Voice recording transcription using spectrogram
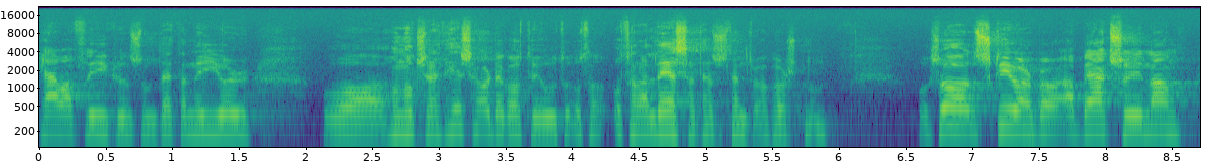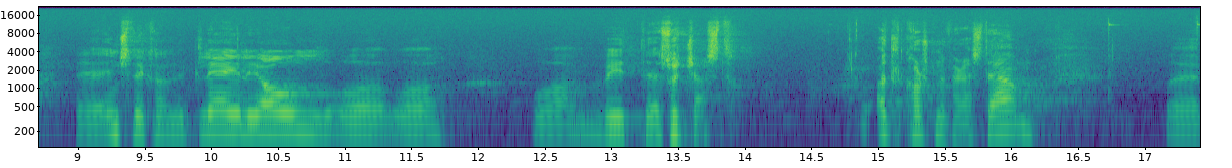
kava flikrun som dette nyer og hon også at her har det gått ut utan å lese det som stender av korsen og så skriver han bare av baksøyna eh, innskyldikken glädje jul och och och vidt eh, suttjast. Alle korsene fyrir sted. Eh,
